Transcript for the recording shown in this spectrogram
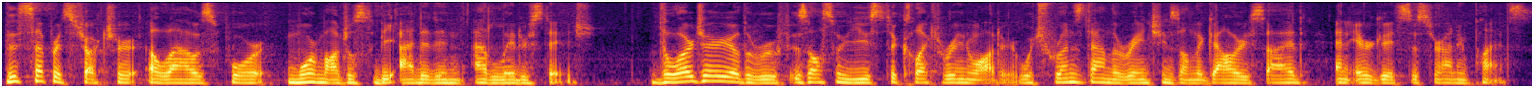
This separate structure allows for more modules to be added in at a later stage. The large area of the roof is also used to collect rainwater, which runs down the rain on the gallery side and irrigates the surrounding plants.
